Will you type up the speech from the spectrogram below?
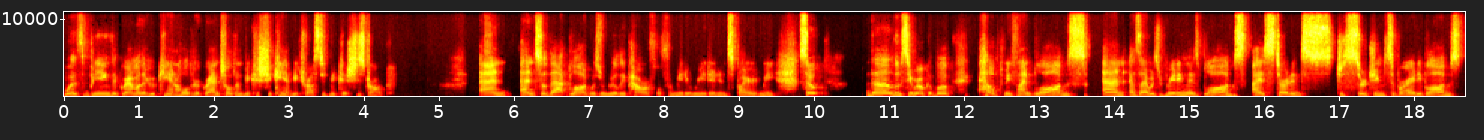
was being the grandmother who can't hold her grandchildren because she can't be trusted because she's drunk. And and so that blog was really powerful for me to read. It inspired me. So the Lucy Rocca book helped me find blogs. And as I was reading these blogs, I started just searching sobriety blogs.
